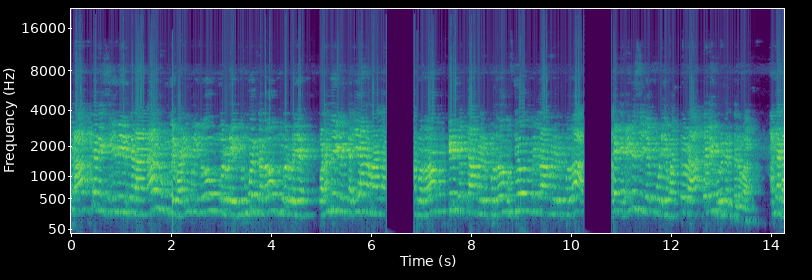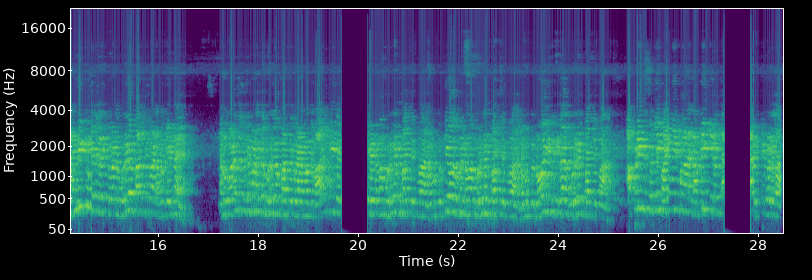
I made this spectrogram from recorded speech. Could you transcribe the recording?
பிரார்த்தனை செய்வீர்களானால் உங்கள் வறுமையோ உங்களுடைய துன்பங்களோ உங்களுடைய குழந்தைகள் கல்யாணமாக இருப்பதோ வீடு கட்டாமல் இருப்பதோ உத்தியோகம் இல்லாமல் இருப்பதோ அதை நிறைவு செய்யக்கூடிய மற்றொரு ஆற்றலை முருகன் தருவார். அந்த நம்பிக்கை இருக்க வேண்டும் முருகன் பார்த்துக்கலாம் நமக்கு என்ன? நம்ம குழந்தை திருமணத்தை முருகன் பார்த்துக்குவா நமக்கு வாழ்க்கையில பார்த்துக்குவான். நமக்கு உத்தியோகம் பண்ணுவான் முருகன் பார்த்துக்குவான். நமக்கு நோய் இருக்குதா முருகன் பார்த்துக்குவான். அப்படின்னு சொல்லி வைத்தியமான நம்பிக்கை இருந்தா வெற்றி பெறலாம்.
